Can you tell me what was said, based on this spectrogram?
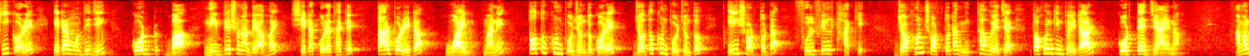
কি করে? এটার মধ্যে যেই কোড বা নির্দেশনা দেওয়া হয়, সেটা করে থাকে। তারপর এটা ওয়াইল মানে ততক্ষণ পর্যন্ত করে, যতক্ষণ পর্যন্ত এই শর্তটা ফুলফিল থাকে। যখন শর্তটা মিথ্যা হয়ে যায়, তখন কিন্তু এটা আর করতে যায় না। আমার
